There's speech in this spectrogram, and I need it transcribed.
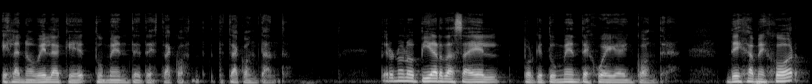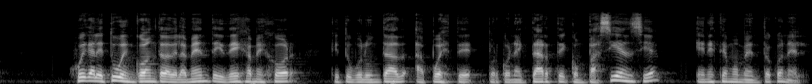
es la novela que tu mente te está, te está contando. pero no lo pierdas a él porque tu mente juega en contra. Deja mejor, juégale tú en contra de la mente y deja mejor que tu voluntad apueste por conectarte con paciencia en este momento con él.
